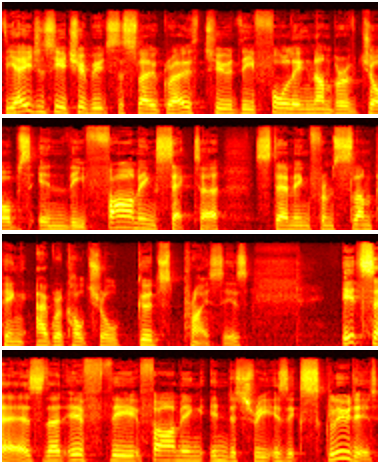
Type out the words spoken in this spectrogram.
The agency attributes the slow growth to the falling number of jobs in the farming sector stemming from slumping agricultural goods prices. It says that if the farming industry is excluded,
